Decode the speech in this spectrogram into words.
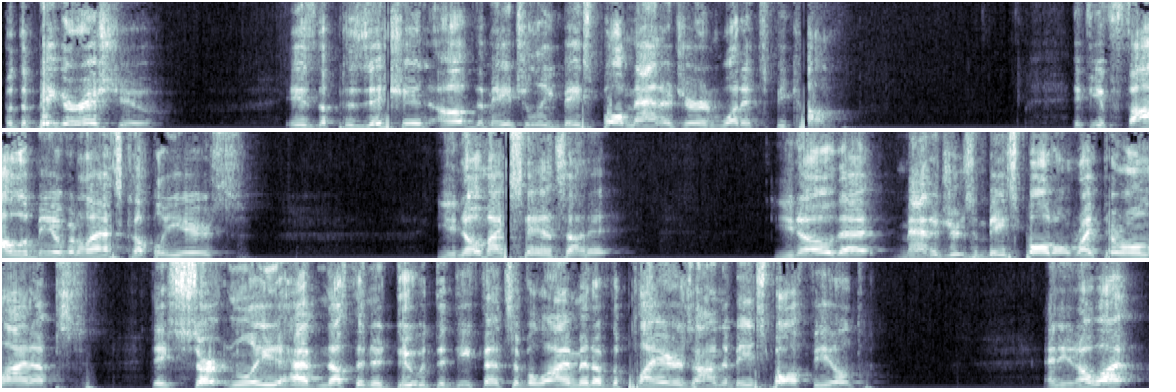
But the bigger issue is the position of the Major League Baseball manager and what it's become. If you've followed me over the last couple of years, you know my stance on it. You know that managers in baseball don't write their own lineups. They certainly have nothing to do with the defensive alignment of the players on the baseball field. And you know what?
